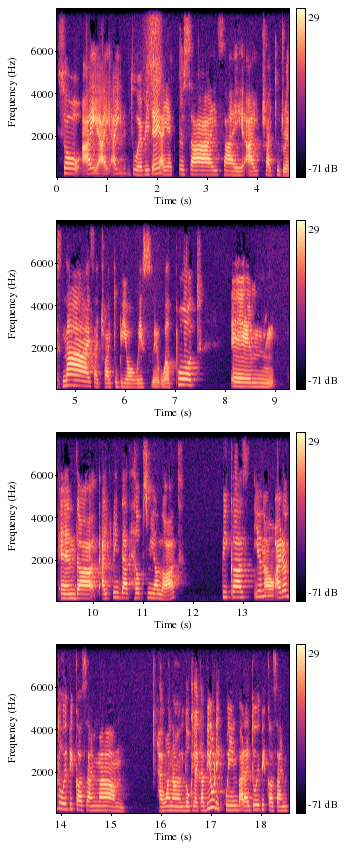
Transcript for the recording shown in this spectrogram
So I, I, I do every day. I exercise. I, I try to dress nice. I try to be always uh, well put. Um, and uh, I think that helps me a lot because, you know, I don't do it because I'm um, I want to look like a beauty queen, but I do it because I'm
